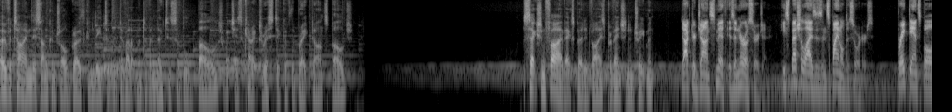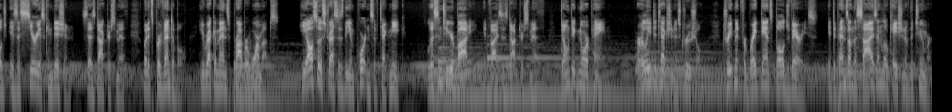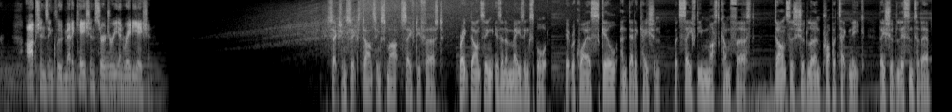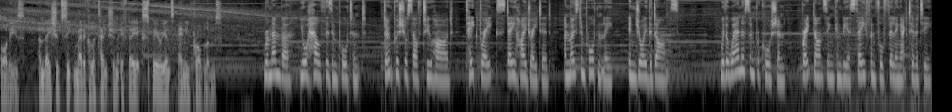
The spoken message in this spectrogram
Over time, this uncontrolled growth can lead to the development of a noticeable bulge, which is characteristic of the breakdance bulge. Section 5, Expert Advice, Prevention and Treatment. Dr. John Smith is a neurosurgeon. He specializes in spinal disorders. Breakdance bulge is a serious condition says Dr. Smith, but it's preventable. He recommends proper warm ups. He also stresses the importance of technique. Listen to your body, advises Dr. Smith. Don't ignore pain. Early detection is crucial. Treatment for breakdance bulge varies. It depends on the size and location of the tumor. Options include medication, surgery, and radiation. Section 6 Dancing Smart Safety First. Breakdancing is an amazing sport. It requires skill and dedication, but safety must come first. Dancers should learn proper technique, they should listen to their bodies, and they should seek medical attention if they experience any problems. Remember, your health is important. Don't push yourself too hard, take breaks, stay hydrated, and most importantly, enjoy the dance. With awareness and precaution, breakdancing can be a safe and fulfilling activity.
